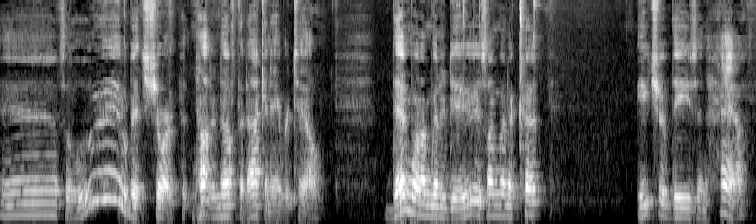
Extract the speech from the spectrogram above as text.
And it's a little bit sharp, but not enough that I can ever tell. Then what I'm going to do is I'm going to cut each of these in half.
